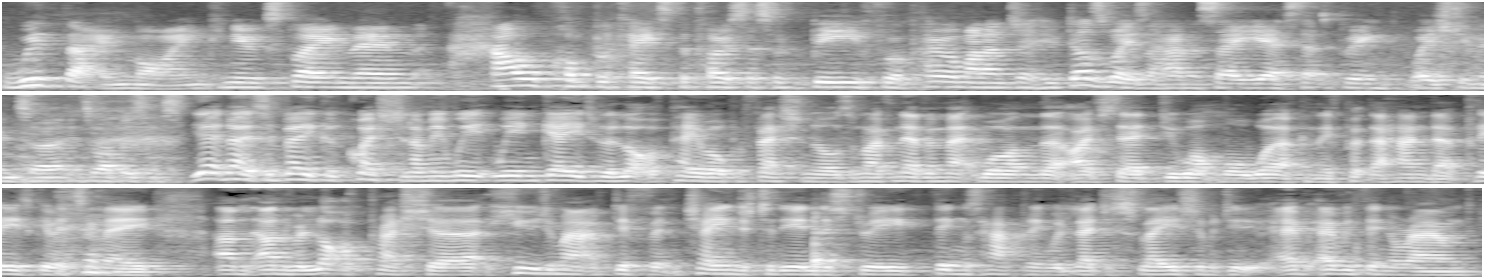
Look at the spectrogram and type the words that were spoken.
with that in mind, can you explain then how complicated the process would be for a payroll manager who does raise a hand and say, yes, let's bring WageStream into, into our business? Yeah, no, it's a very good question. I mean, we, we engage with a lot of payroll professionals, and I've never met one that I've said, Do you want more work? And they've put their hand up, please give it to me. um, under a lot of pressure, huge amount of different changes to the industry, things happening with legislation, which you- ev- everything around.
